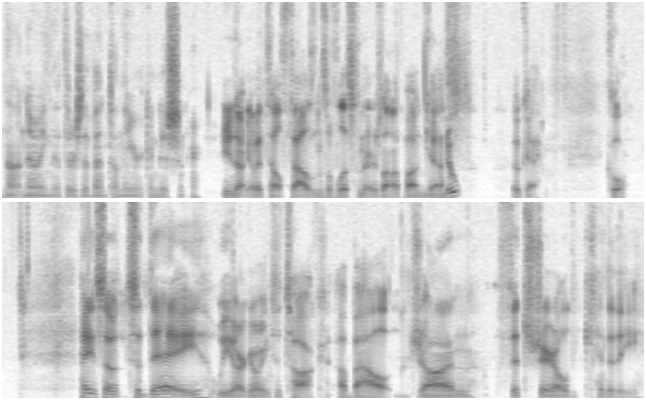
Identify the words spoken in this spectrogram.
not knowing that there's a vent on the air conditioner. You're not going to tell thousands of listeners on a podcast. Nope. Okay. Cool. Hey, so today we are going to talk about John Fitzgerald Kennedy.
